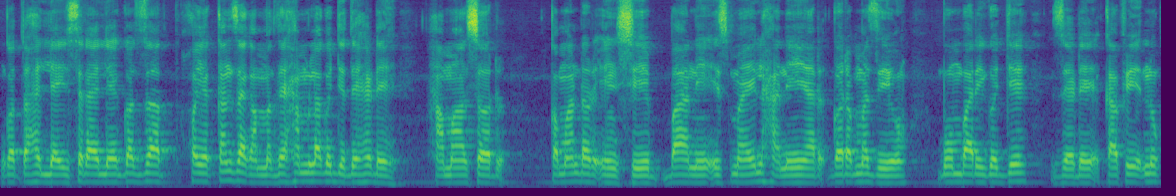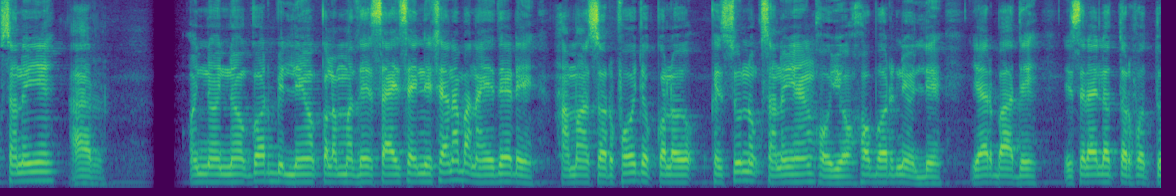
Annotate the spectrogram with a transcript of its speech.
গত হাল্লা ইসরায়েলে গজাত হয়েকান জায়গার মাঝে হামলা গজে হেডে হামাসর কমান্ডার ইন চিফ বানি ইসমাইল হানিয়ার গরম মাঝেও বোমবারি গজে জেডে কাফি নুকসান হইয়ে আর অন্য অন্য গড় বিল্ডিং অকলের মাঝে চাই চাই নিশানা বানাই দেড়ে হামাসর ফৌজ অকল কিছু নোকসান হ্যাং খবর নিলে ইয়ার বাদে ইসরায়েলের তরফতো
